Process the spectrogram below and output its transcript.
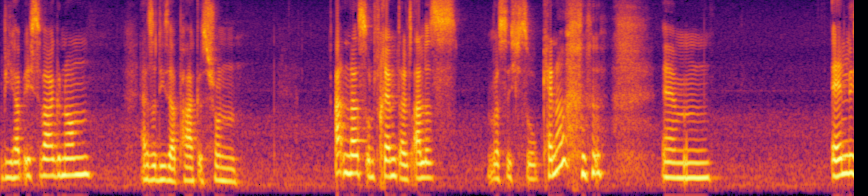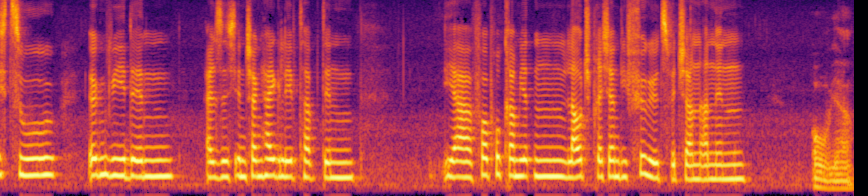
wie habe ich es wahrgenommen? Also dieser Park ist schon anders und fremd als alles, was ich so kenne. ähm, ähnlich zu irgendwie den, als ich in Shanghai gelebt habe, den ja, vorprogrammierten Lautsprechern, die Vögel zwitschern an den oh, ja.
